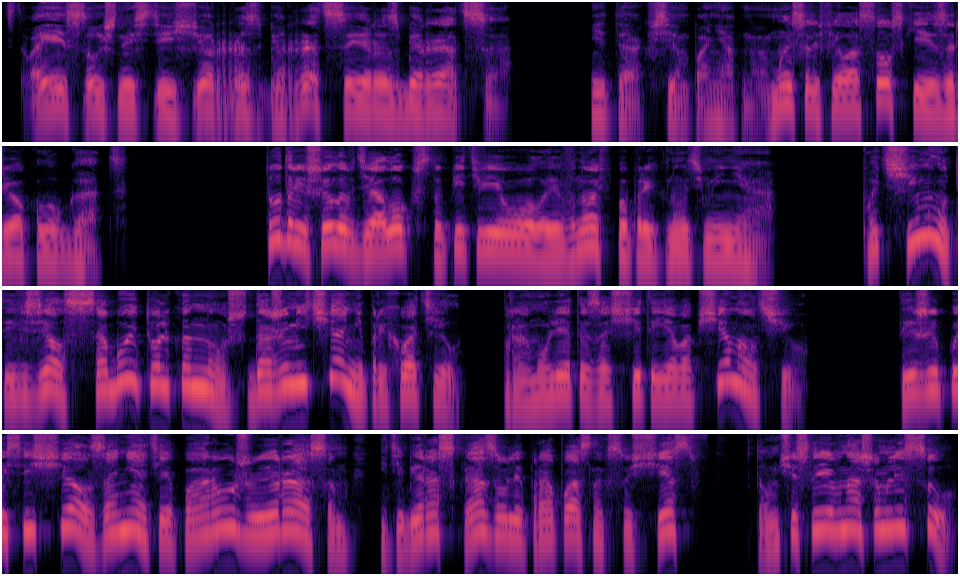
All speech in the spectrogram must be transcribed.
с твоей сущностью еще разбираться и разбираться», Итак, всем понятную мысль философский изрек Лугат. Тут решила в диалог вступить Виола и вновь попрекнуть меня. «Почему ты взял с собой только нож, даже меча не прихватил? Про амулеты защиты я вообще молчу. Ты же посещал занятия по оружию и расам, и тебе рассказывали про опасных существ, в том числе и в нашем лесу.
